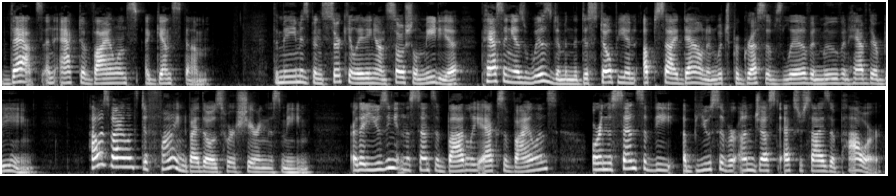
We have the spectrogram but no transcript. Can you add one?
that's an act of violence against them. The meme has been circulating on social media passing as wisdom in the dystopian upside down in which progressives live and move and have their being. How is violence defined by those who are sharing this meme? Are they using it in the sense of bodily acts of violence or in the sense of the abusive or unjust exercise of power?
